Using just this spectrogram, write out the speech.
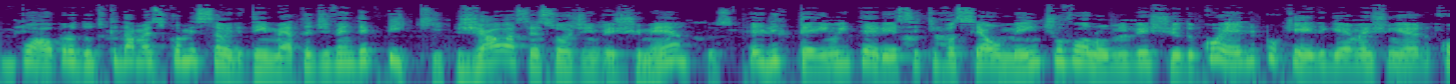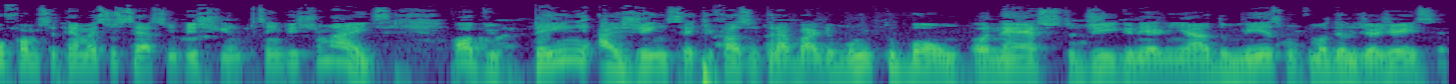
empurrar o produto que dá mais comissão. Ele tem meta de vender pique. Já o assessor de investimentos, ele tem o interesse que você aumente o volume investido com ele, porque ele ganha mais dinheiro conforme você tenha mais sucesso investindo, você investir mais. Óbvio, tem agência que faz um trabalho muito bom, honesto, digno e alinhado mesmo com o modelo de agência?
